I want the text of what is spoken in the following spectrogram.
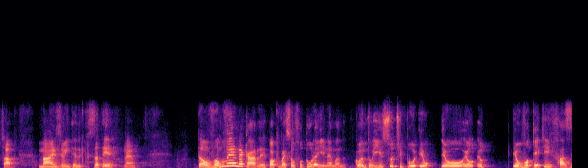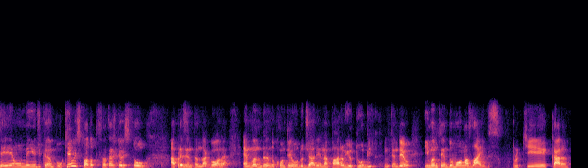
sabe? Mas eu entendo que precisa ter, né? Então vamos ver, né, cara? Qual que vai ser o futuro aí, né, mano? Quanto isso, tipo, eu, eu, eu, eu eu vou ter que fazer um meio de campo. O que eu estou, a estratégia que eu estou apresentando agora é mandando conteúdo de arena para o YouTube, entendeu? E mantendo o nas lives. Porque, cara,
